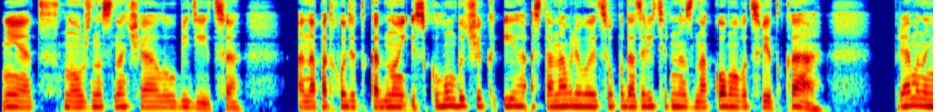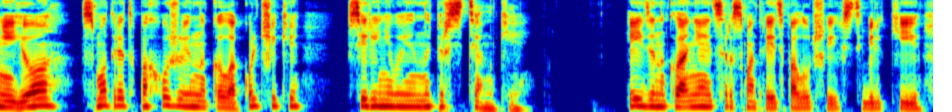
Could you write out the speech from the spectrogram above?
Нет, нужно сначала убедиться. Она подходит к одной из клумбочек и останавливается у подозрительно знакомого цветка. Прямо на нее смотрят похожие на колокольчики сиреневые наперстянки. Хейди наклоняется рассмотреть получше их стебельки —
